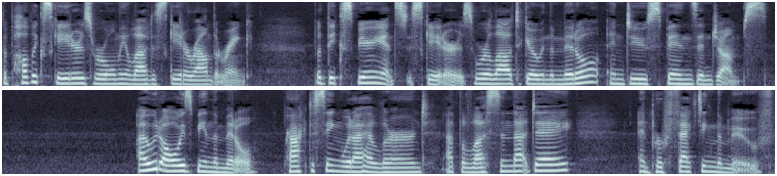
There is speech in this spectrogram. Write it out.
The public skaters were only allowed to skate around the rink, but the experienced skaters were allowed to go in the middle and do spins and jumps. I would always be in the middle, practicing what I had learned at the lesson that day and perfecting the move.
